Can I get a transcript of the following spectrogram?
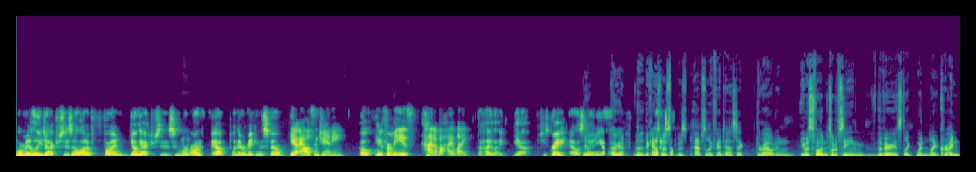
more middle-aged actresses and a lot of fine young actresses who were mm-hmm. on their way up when they were making this film. yeah allison janney Oh, who, who for me is kind of a highlight the highlight? Yeah, she's great, Allison Yeah. Janney. Oh yeah, the the cast was was absolutely fantastic throughout, and it was fun sort of seeing the various like when like I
